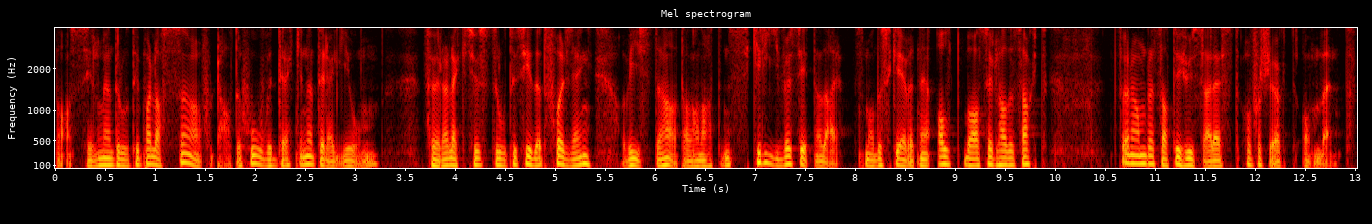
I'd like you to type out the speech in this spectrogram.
Basilene dro til palasset og fortalte hovedtrekkene til religionen, før Alexius dro til side et forheng og viste at han hadde hatt en skriver sittende der, som hadde skrevet ned alt Basil hadde sagt, før han ble satt i husarrest og forsøkt omvendt.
